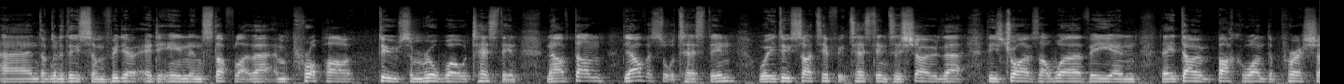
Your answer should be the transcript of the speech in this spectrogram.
and I'm going to do some video editing and stuff like that and proper do some real world testing. Now I've done the other sort of testing where you do scientific testing to show that these drives are worthy and they don't buckle under pressure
